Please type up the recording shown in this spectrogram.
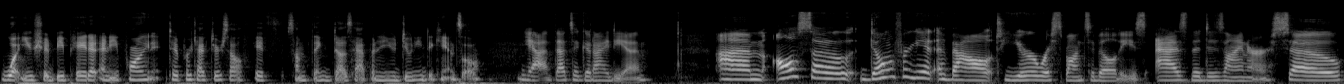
what you should be paid at any point to protect yourself if something does happen and you do need to cancel. Yeah, that's a good idea. Um, also, don't forget about your responsibilities as the designer. So,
